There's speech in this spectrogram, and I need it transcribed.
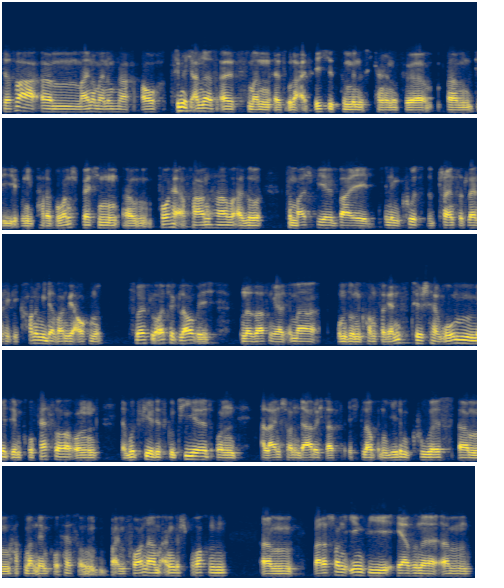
Das war ähm, meiner Meinung nach auch ziemlich anders, als man es, oder als ich es zumindest, ich kann ja nur für ähm, die Uni Paderborn sprechen, ähm, vorher erfahren habe. Also zum Beispiel bei in dem Kurs The Transatlantic Economy, da waren wir auch nur zwölf Leute, glaube ich. Und da saßen wir halt immer um so einen Konferenztisch herum mit dem Professor und da wurde viel diskutiert und allein schon dadurch, dass ich glaube, in jedem Kurs ähm, hat man den Professor beim Vornamen angesprochen, ähm, war das schon irgendwie eher so eine, ähm,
